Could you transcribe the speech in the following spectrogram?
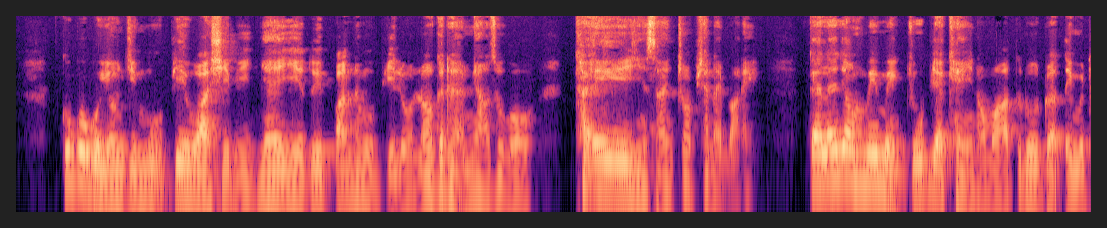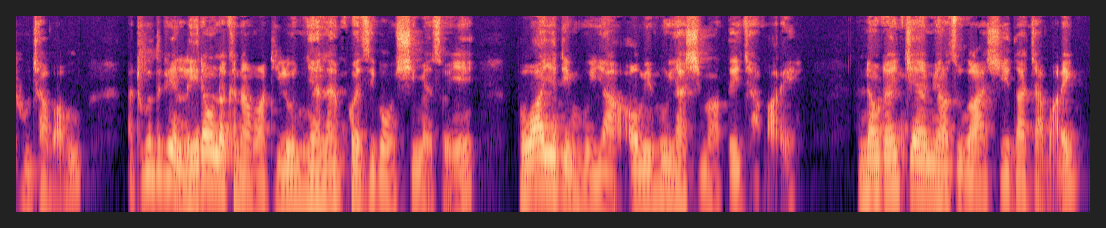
။ကိုကိုကိုယုံကြည်မှုအပြည့်အဝရှိပြီးဉာဏ်ရည်သွေးပါနှမှုပြည့်လို့လောကဓာတ်အများစုကိုခက်အေးရင်ဆိုင်ကြောဖြတ်နိုင်ပါတယ်။ကံလန်းကြောင့်မှေးမိန်ကျိုးပြတ်ခဲ့ရင်တော့မှသူတို့အတွက်သိမထူးကြပါဘူး။အထူးသဖြင့်၄တောင်လက္ခဏာမှာဒီလိုညံလန်းဖွဲ့စည်းပုံရှိမယ်ဆိုရင်ဘဝရည်တည်မှုရအောင်မြင်မှုရရှိမှာသိကြပါတယ်။အနောက်တိုင်းကျမ်းအများစုကရေးသားကြပါတယ်။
